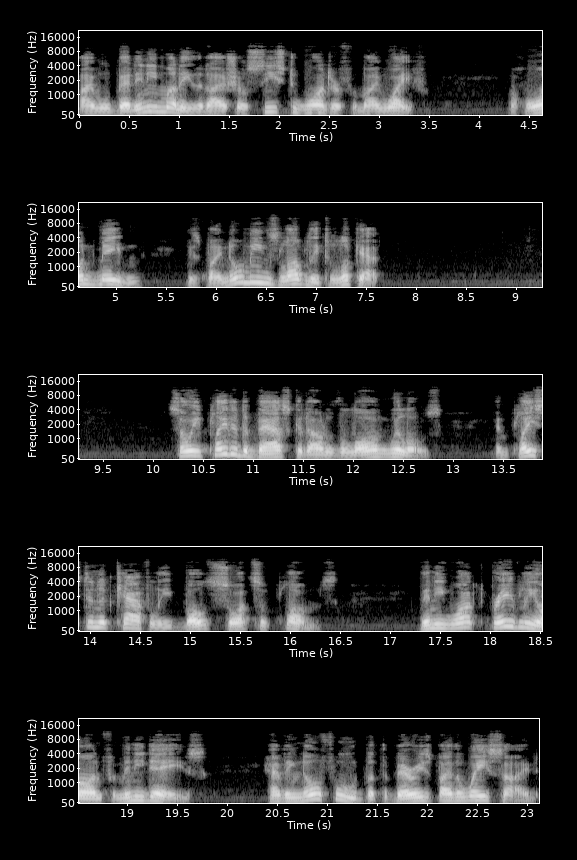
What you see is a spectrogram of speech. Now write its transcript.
I will bet any money that I shall cease to want her for my wife. A horned maiden is by no means lovely to look at." So he plaited a basket out of the long willows, and placed in it carefully both sorts of plums. Then he walked bravely on for many days, having no food but the berries by the wayside,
